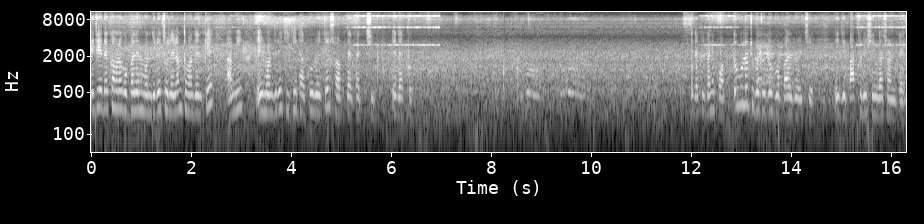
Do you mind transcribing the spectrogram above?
এই যে দেখো, আমরা গোপালের মন্দিরে চলে এলাম তোমাদেরকে। আমি এই মন্দিরে কী কী ঠাকুর রয়েছে সব দেখাচ্ছি। এ দেখো। দেখো, এখানে কতগুলো ছোট ছোট গোপাল রয়েছে। এই যে পাথরের সিংহাসনটায়।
